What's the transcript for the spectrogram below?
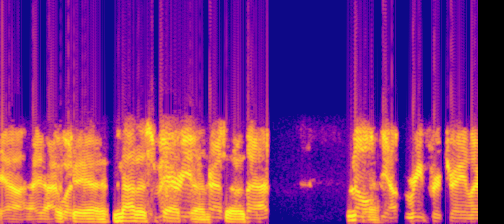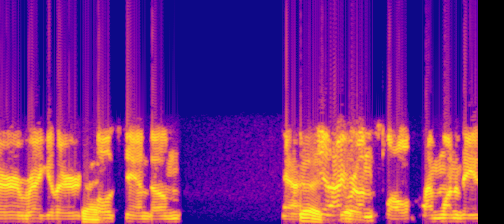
Yeah, I, I was uh, not a spread very then. impressed So with that. No, Yeah. yeah, reefer trailer, regular Right. closed tandem. Yeah, Good, yeah, I good. run slow. I'm one of these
